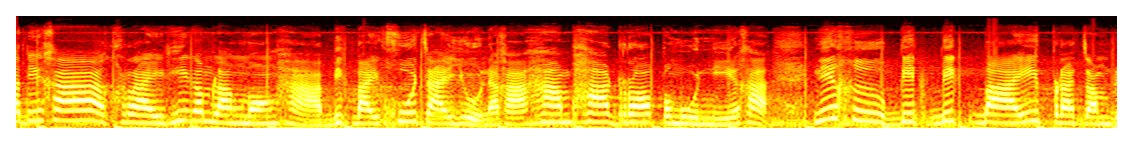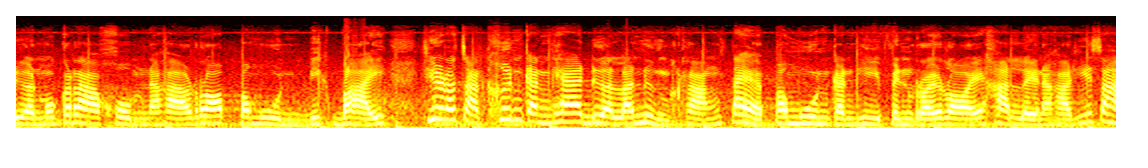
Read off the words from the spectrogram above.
วัสดีค่ะ ใครที่กำลังมองหาบิ๊กไบค์คู่ใจอยู่นะคะ ห้ามพลาดรอบประมูลนี้ค่ะ นี่คือบิดบิ๊กไบค์ประจำเดือนมกราคมนะคะ รอบประมูลบิ๊กไบค์ที่เราจัดขึ้นกันแค่เดือนละหนึ่งครั้ง แต่ประมูลกันทีเป็นร้อยๆ คันเลยนะคะ ที่สห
